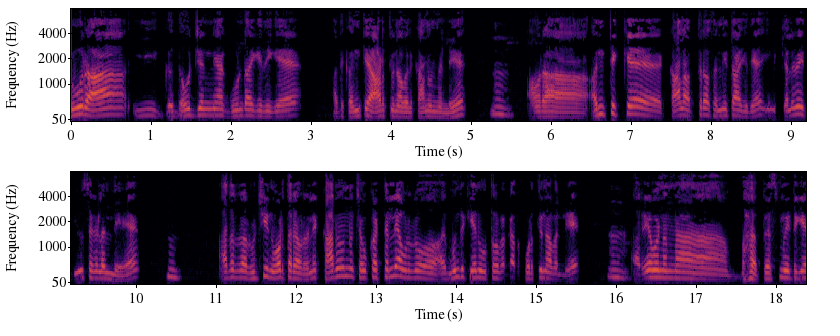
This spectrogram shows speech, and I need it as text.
ಇವರ ಈ ದೌರ್ಜನ್ಯ ಗೂಂಡಾಗಿರಿಗೆ ಅದಕ್ಕೆ ಅಂತ್ಯ ಆಡ್ತೀವಿ ನಾವಲ್ಲಿ ಕಾನೂನಲ್ಲಿ. ಅವರ ಅಂತ್ಯಕ್ಕೆ ಕಾಲ ಹತ್ತಿರ ಸನ್ನಿಹಿತ ಆಗಿದೆ. ಇನ್ನು ಕೆಲವೇ ದಿವಸಗಳಲ್ಲಿ. ಅದರ ರುಚಿ ನೋಡ್ತಾರೆ ಅವರಲ್ಲಿ. ಕಾನೂನು ಚೌಕಟ್ಟಲ್ಲಿ ಅವರು ಮುಂದಕ್ಕೆ ಏನು ಉತ್ತರ ಬೇಕು ಅದು ಕೊಡ್ತೀವಿ ನಾವಲ್ಲಿ. ರೇವಣ್ಣನ ಪ್ರೆಸ್ ಮೀಟ್ಗೆ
